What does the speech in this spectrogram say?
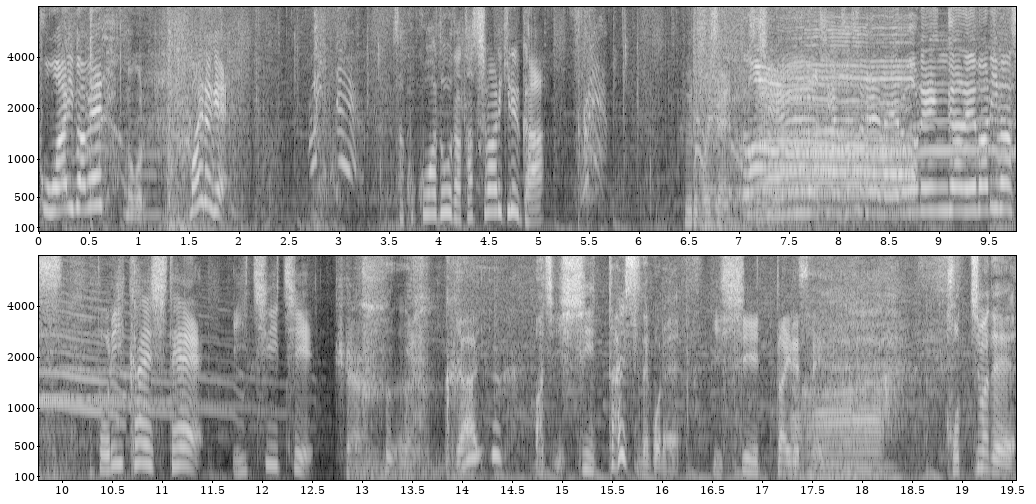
怖い場面。残る。前投げ。さあここはどうだ？立ち回りきれるか？フードポイズン。中足が刺されメロレンが粘ります。取り返して11いやマジ一進一退っすねこれ。一進一退ですねこっちまで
